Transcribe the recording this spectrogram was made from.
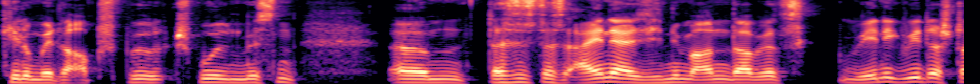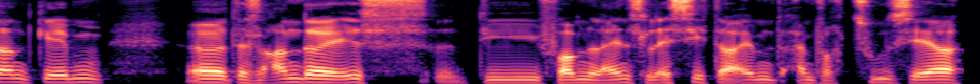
Kilometer abspulen müssen. Ähm, das ist das eine. Also ich nehme an, da wird es wenig Widerstand geben. Äh, das andere ist, die Formel 1 lässt sich da eben einfach zu sehr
